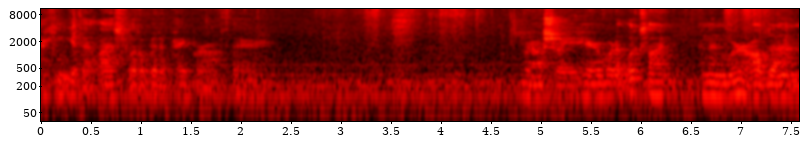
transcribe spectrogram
I can get that last little bit of paper off there. But I'll show you here what it looks like and then we're all done.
